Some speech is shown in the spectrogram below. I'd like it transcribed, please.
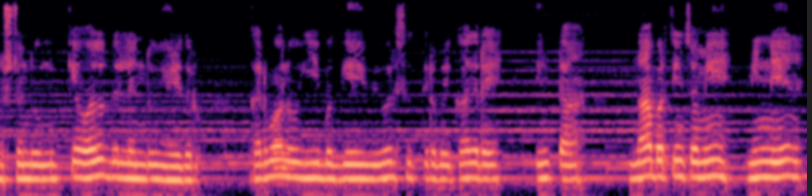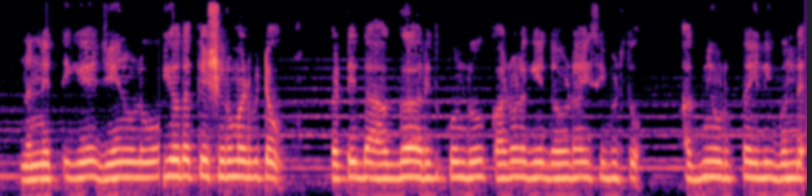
ಅಷ್ಟೊಂದು ಮುಖ್ಯವಾದುದಲ್ಲೆಂದು ಹೇಳಿದರು. ಕರ್ವಾಲು ಈ ಬಗ್ಗೆ ವಿವರಿಸುತ್ತಿರಬೇಕಾದರೆ ಇಂಟ ನಾ ಬರ್ತೀನಿ ಸ್ವಾಮಿ, ನಿನ್ನೆ ನನ್ನೆತ್ತಿಗೆ ಜೇನುಳು ಇಯೋದಕ್ಕೆ ಶುರು ಮಾಡಿಬಿಟ್ಟವು. ಕಟ್ಟಿದ್ದ ಹಗ್ಗ ಹರಿದುಕೊಂಡು ಕಾಡೊಳಗೆ ದೌಡಾಯಿಸಿ ಬಿಡ್ತು. ಅಗ್ನಿ ಹುಡುಕ್ತಾ ಇಲ್ಲಿಗೆ ಬಂದೆ.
